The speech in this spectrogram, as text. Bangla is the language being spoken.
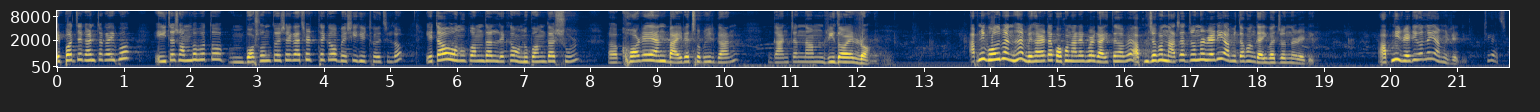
এরপর যে গানটা গাইবো, এইটা সম্ভবত বসন্ত এসে গেছের থেকেও বেশি হিট হয়েছিল। এটাও অনুপম দার লেখা, অনুপম দার সুর। ঘরে অ্যান্ড বাইরে ছবির গান। গানটার নাম হৃদয়ের রং। আপনি বলবেন হ্যাঁ বেহারাটা কখন আরেকবার গাইতে হবে? আপনি যখন নাচার জন্য রেডি আমি তখন গাইবার জন্য রেডি আপনি রেডি হলেই আমি রেডি ঠিক আছে?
